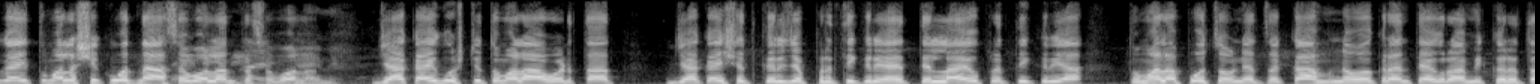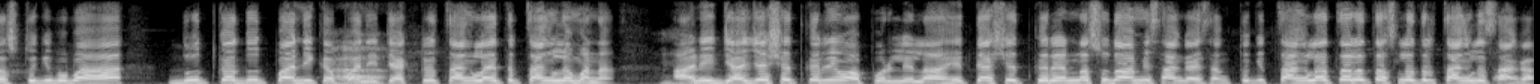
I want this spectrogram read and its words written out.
काही तुम्हाला शिकवत नाही असं बोला आणि तसं बोला. ज्या काही गोष्टी तुम्हाला आवडतात ज्या काही शेतकऱ्याच्या प्रतिक्रिया आहेत ते लाईव्ह प्रतिक्रिया तुम्हाला पोहोचवण्याचं काम नवक्रांती अग्रो आम्ही करत असतो की बाबा हा दूध का दूध पाणी का पाणी. ट्रॅक्टर चांगला आहे तर चांगलं म्हणा. आणि ज्या ज्या शेतकऱ्यांनी वापरलेला आहे त्या शेतकऱ्यांना सुद्धा आम्ही सांगायला सांगतो की चांगला चालत असलं तर चांगलं सांगा.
